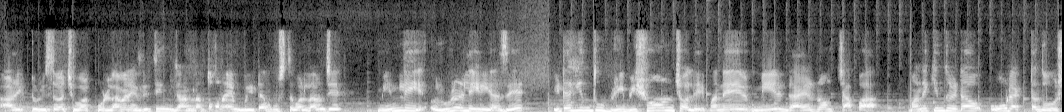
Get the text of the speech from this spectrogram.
আর একটু রিসার্চ ওয়ার্ক করলাম এভরিথিং জানলাম তখন আমি এটা বুঝতে পারলাম যে মেনলি রুরাল এরিয়াজে এটা কিন্তু ভীষণ চলে। মানে মেয়ের গায়ের রং চাপা মানে কিন্তু এটা ওর একটা দোষ,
